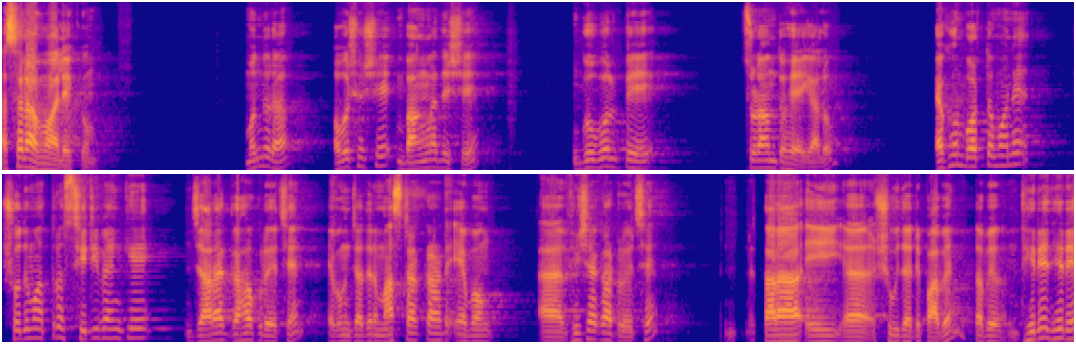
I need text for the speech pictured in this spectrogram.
আসসালামু আলাইকুম বন্ধুরা, অবশেষে বাংলাদেশে গুগল পে চূড়ান্ত হয়ে গেল। এখন বর্তমানে শুধুমাত্র সিটি ব্যাংকে যারা গ্রাহক রয়েছেন এবং যাদের মাস্টার কার্ড এবং ভিসা কার্ড রয়েছে, তারা এই সুবিধাটি পাবেন। তবে ধীরে ধীরে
